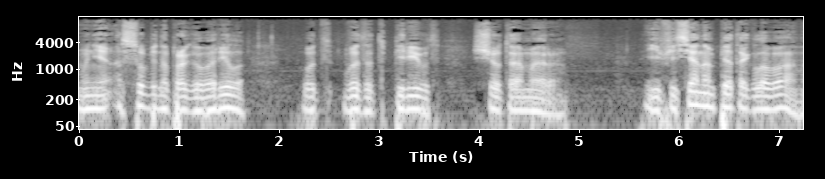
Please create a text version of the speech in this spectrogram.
мне особенно проговорило вот в этот период – счета Амера. Ефесянам 5 глава,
